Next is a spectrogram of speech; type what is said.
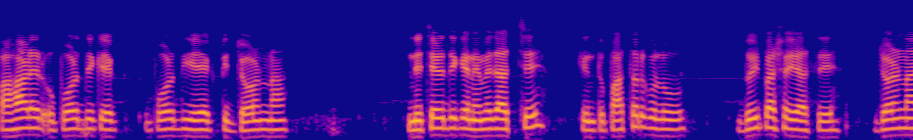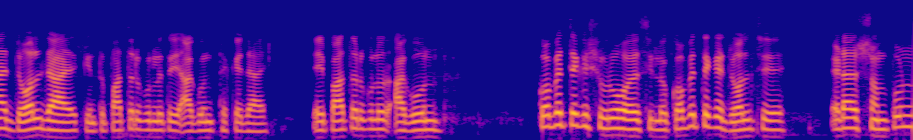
পাহাড়ের উপর দিকে, উপর দিয়ে একটি ঝর্ণা নিচের দিকে নেমে যাচ্ছে, কিন্তু পাথরগুলো দুই পাশেই আছে। ঝর্ণায় জল যায়, কিন্তু পাথরগুলোতেই আগুন থেকে যায়। এই পাথরগুলোর আগুন কবে থেকে শুরু হয়েছিল, কবে থেকে জ্বলছে, এটা সম্পূর্ণ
